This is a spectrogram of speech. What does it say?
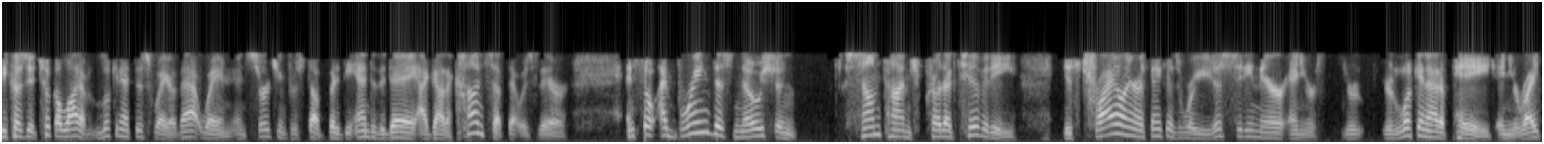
because it took a lot of looking at this way or that way and, and searching for stuff. But at the end of the day, I got a concept that was there. And so I bring this notion sometimes productivity is trial and error thinking is where you're just sitting there and you're you're you're looking at a page and you write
